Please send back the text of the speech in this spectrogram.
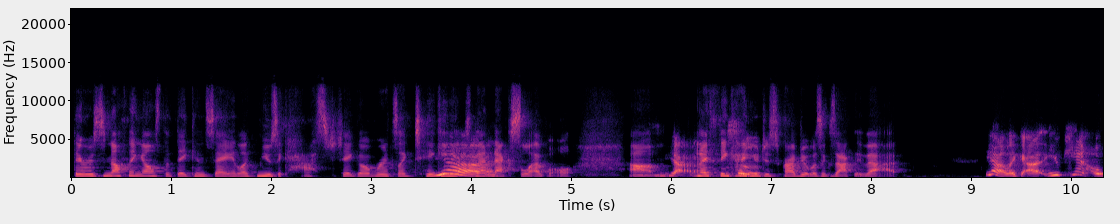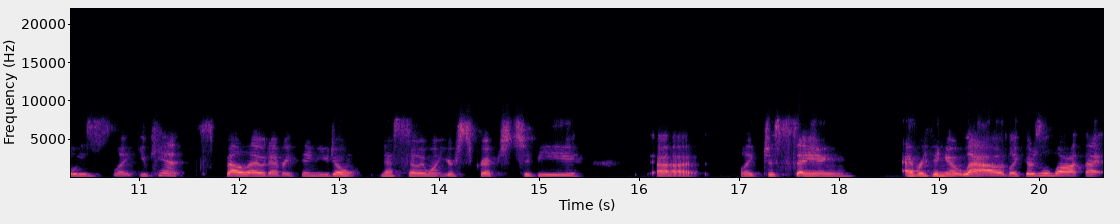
there's nothing else that they can say. Like music has to take over. It's like taking yeah. it to that next level. Um, yeah. And I think so, how you described it was exactly that. Yeah. Like uh, you can't always, like, you can't spell out everything. You don't necessarily want your script to be uh, like just saying everything out loud. Like there's a lot that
